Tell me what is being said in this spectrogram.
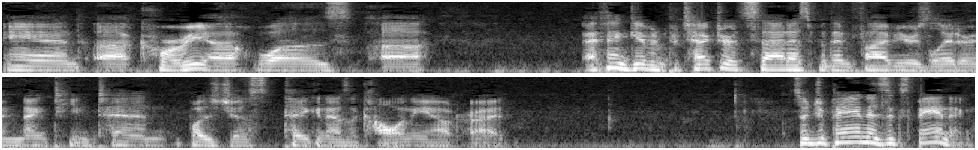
and uh, Korea was, uh, I think, given protectorate status, but then five years later in 1910 was just taken as a colony outright. So Japan is expanding.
